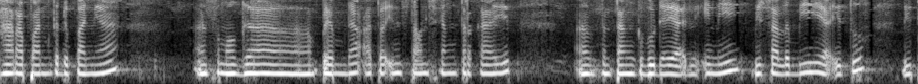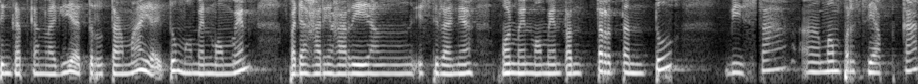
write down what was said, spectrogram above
harapan ke depannya eh, semoga Pemda atau instansi yang terkait tentang kebudayaan ini bisa lebih yaitu ditingkatkan lagi ya terutama yaitu momen-momen pada hari-hari yang istilahnya momen-momen ten- tertentu bisa eh, mempersiapkan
